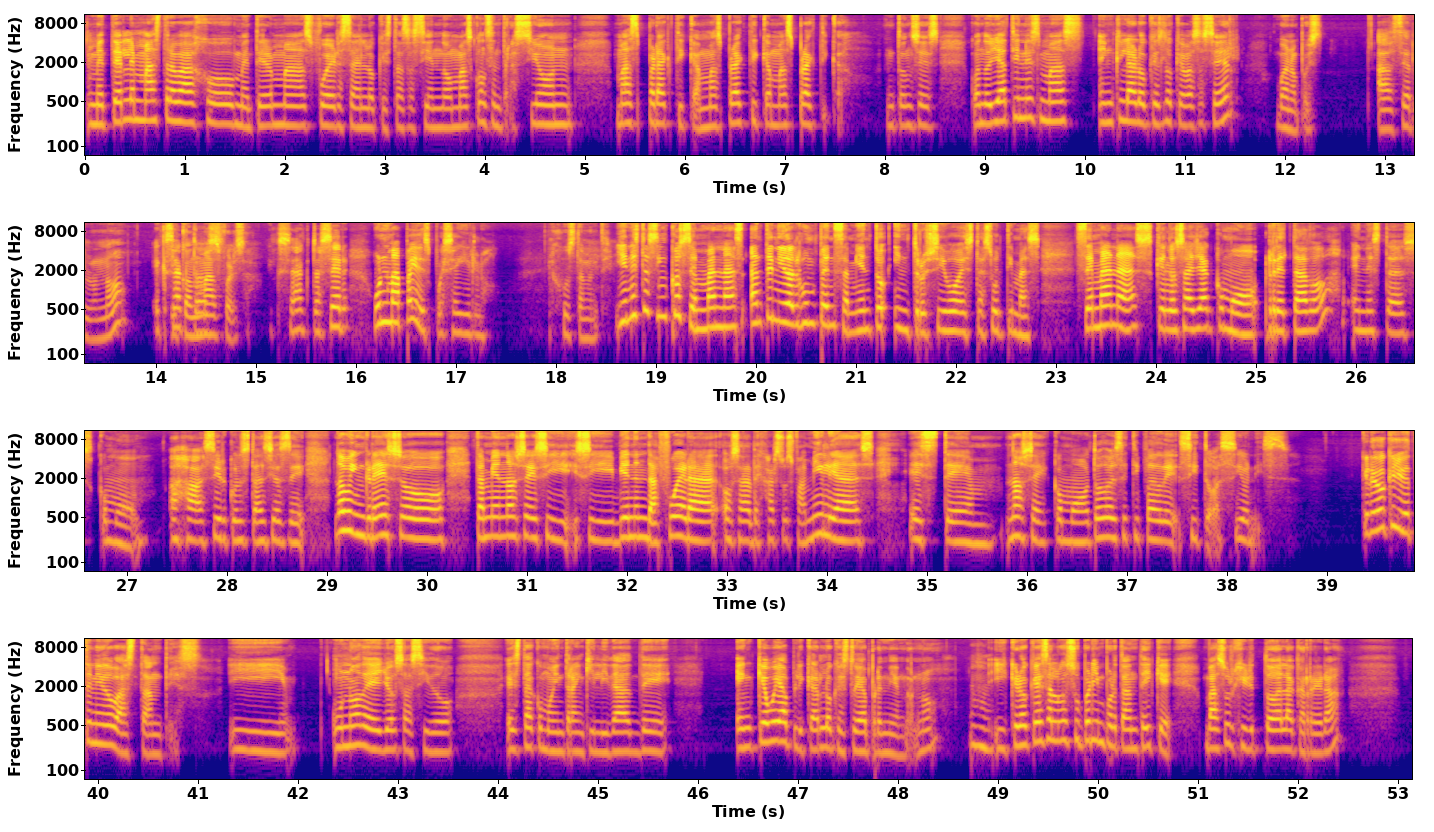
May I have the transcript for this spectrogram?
meterle más trabajo, meter más fuerza en lo que estás haciendo, más concentración, más práctica, más práctica, más práctica. Entonces, cuando ya tienes más en claro qué es lo que vas a hacer, bueno, pues a hacerlo, ¿no? exacto. Y con más fuerza, Exacto, hacer un mapa y después seguirlo. justamente. Y en estas cinco semanas, ¿han tenido algún pensamiento intrusivo estas últimas semanas que los haya como retado en estas como, ajá, circunstancias de nuevo ingreso? También no sé si, si vienen de afuera, o sea, dejar sus familias, este, no sé, como todo ese tipo de situaciones. Creo que yo he tenido bastantes y uno de ellos ha sido esta como intranquilidad de en qué voy a aplicar lo que estoy aprendiendo, ¿no? Y creo que es algo súper importante y que va a surgir toda la carrera,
